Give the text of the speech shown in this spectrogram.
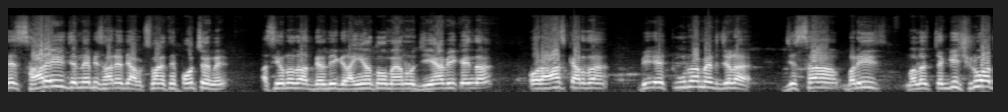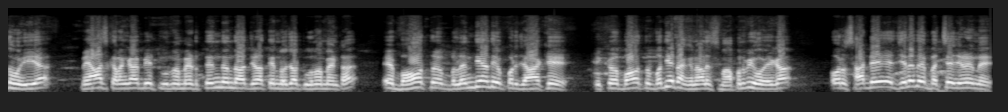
ਤੇ ਸਾਰੇ ਹੀ ਜਿੰਨੇ ਵੀ ਸਾਰੇ ਅਧਿਆਪਕ ਸਭਾ ਇੱਥੇ ਪਹੁੰਚੇ ਨੇ। ਅਸੀਂ ਉਹਨਾਂ ਦਾ ਦਿਲ ਦੀ ਗਰਾਈਆਂ ਤੋਂ ਮੈਂ ਉਹਨਾਂ ਨੂੰ ਜੀਆਂ ਵੀ ਕਹਿੰਦਾ ਔਰ ਆਸ ਕਰਦਾ ਵੀ ਇਹ ਟੂਰਨਾਮੈਂਟ ਜਿਹੜਾ ਜਿਸ ਤਰ੍ਹਾਂ ਬੜੀ ਮਤਲਬ ਚੰਗੀ ਸ਼ੁਰੂਆਤ ਹੋਈ ਆ ਮੈਂ ਆਸ ਕਰਾਂਗਾ ਵੀ ਇਹ ਟੂਰਨਾਮੈਂਟ ਤਿੰਨ ਦਿਨ ਦਾ ਜਿਹੜਾ ਤਿੰਨ ਰੋਜ਼ਾ ਟੂਰਨਾਮੈਂਟ ਆ, ਇਹ ਬਹੁਤ ਬੁਲੰਦੀਆਂ ਦੇ ਉੱਪਰ ਜਾ ਕੇ ਇੱਕ ਬਹੁਤ ਵਧੀਆ ਢੰਗ ਨਾਲ ਸਮਾਪਨ ਵੀ ਹੋਏਗਾ ਔਰ ਸਾਡੇ ਜ਼ਿਲ੍ਹੇ ਦੇ ਬੱਚੇ ਜਿਹੜੇ ਨੇ,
